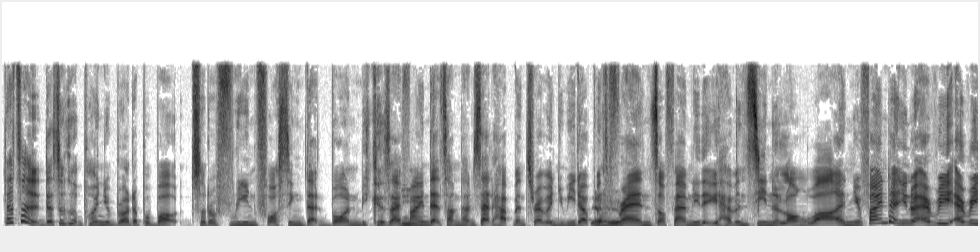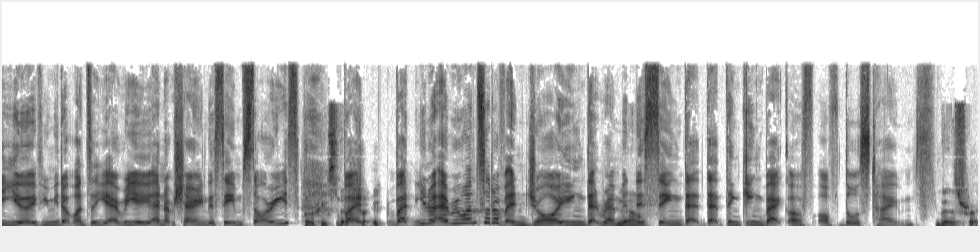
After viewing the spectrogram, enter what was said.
That's a that's a good point you brought up about sort of reinforcing that bond because I find that sometimes that happens right when you meet up Mm. Yeah, with yeah. friends or family that you haven't seen in a long while and you find that you know every every year if you meet up once a year every year you end up sharing the same stories but right. but you know everyone's sort of enjoying that reminiscing that that thinking back of of those times That's right.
